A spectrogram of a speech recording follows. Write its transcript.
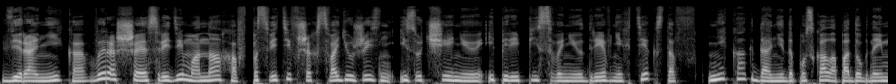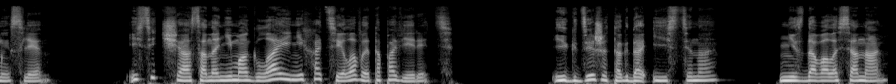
Вероника, выросшая среди монахов, посвятивших свою жизнь изучению и переписыванию древних текстов, никогда не допускала подобной мысли. И сейчас она не могла и не хотела в это поверить. «И где же тогда истина?» – не сдавалась она.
